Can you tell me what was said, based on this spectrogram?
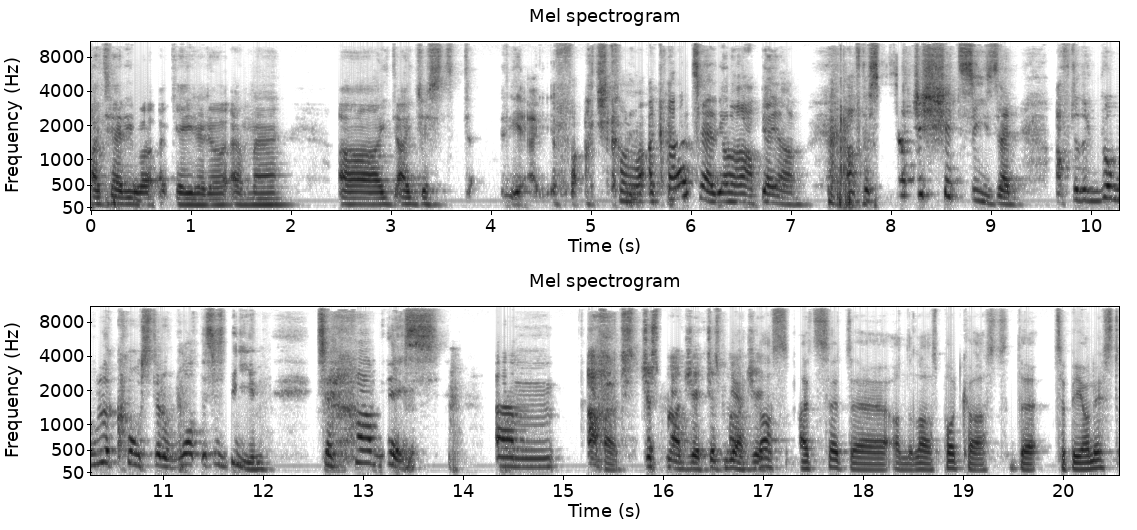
I tell you what, okay, you know, um, uh, I, I just, yeah, I just can't, I can't tell you how happy I am after such a shit season, after the roller coaster of what this has been, to have this, um, ah, just, just magic, just Yeah, magic. last I'd said uh, on the last podcast that to be honest,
